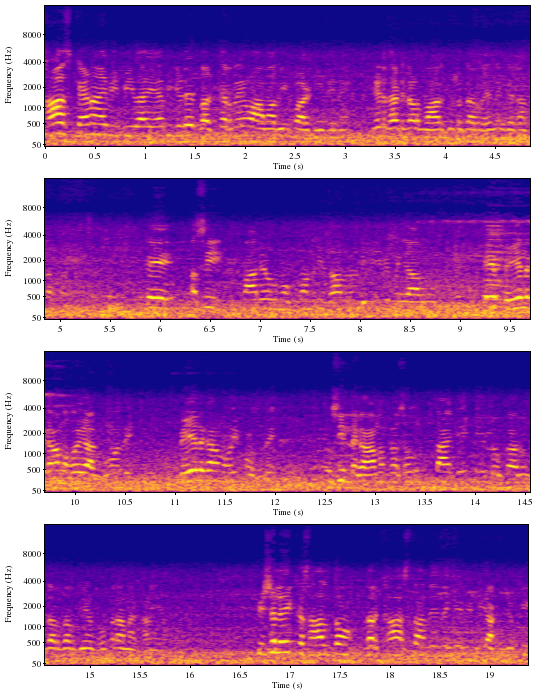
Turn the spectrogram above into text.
ਖਾਸ ਕਹਿਣਾ ਹੈ ਬੀਬੀ ਦਾ ਇਹ ਹੈ ਵੀ ਜਿਹੜੇ ਵਰਕਰ ਨੇ, ਉਹ ਆਮ ਆਦਮੀ ਪਾਰਟੀ ਦੇ ਨੇ, ਜਿਹੜੇ ਸਾਡੇ ਨਾਲ ਮਾਰਕੁੱਟ ਕਰ ਰਹੇ ਨੇ ਜਗ੍ਹਾ ਤੱਕ। ਤੇ ਅਸੀਂ ਮਾਨਯੋਗ ਮੁੱਖ ਮੰਤਰੀ ਸਾਹਿਬ ਨੂੰ, ਡੀਜੀਪੀ ਪੰਜਾਬ ਨੂੰ, ਇਹ ਬੇਲਗਾਮ ਹੋਏ ਆਗੂਆਂ ਦੇ, ਬੇਲਗਾਮ ਹੋਈ ਪੁਲਿਸ ਦੇ, ਤੁਸੀਂ ਲਗਾਮ ਕਸੋ ਤਾਂ ਕਿ ਇਹ ਲੋਕਾਂ ਨੂੰ ਦਰ ਦਰ ਦੀਆਂ ਠੋਕਰਾਂ ਨਾ ਖਾਣੀਆਂ। ਪਿਛਲੇ 1 ਸਾਲ ਤੋਂ ਦਰਖਾਸਤਾਂ ਦੇ ਦੇ ਕੇ ਬੀਬੀ ਅੱਕ ਚੁੱਕੀ।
